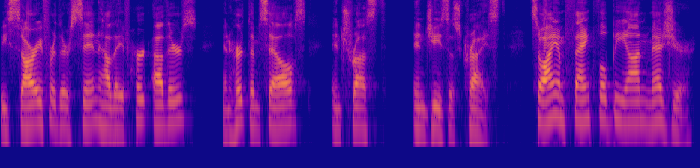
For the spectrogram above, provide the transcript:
Be sorry for their sin, how they've hurt others and hurt themselves, and trust in Jesus Christ. So I am thankful beyond measure.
